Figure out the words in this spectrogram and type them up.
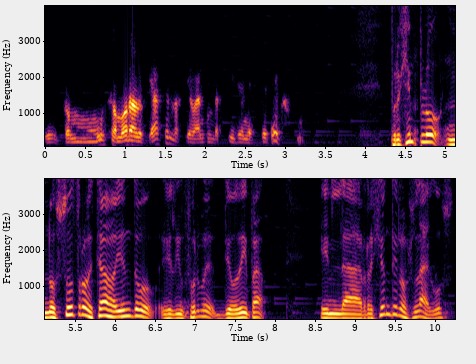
y con mucho amor a lo que hacen los que van a invertir en este tema. Por ejemplo, nosotros estábamos viendo el informe de ODEPA, en la región de los lagos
